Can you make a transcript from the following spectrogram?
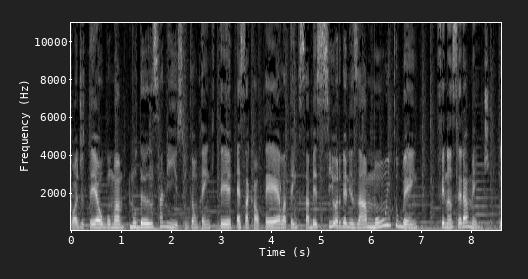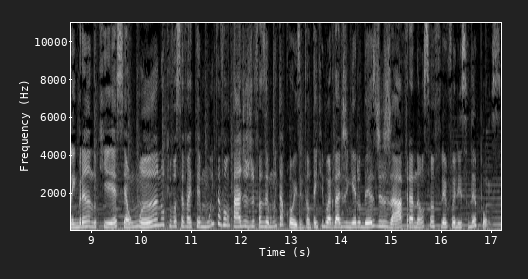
Pode ter alguma mudança nisso. Então tem que ter essa cautela, tem que saber se organizar muito bem financeiramente. Lembrando que esse é um ano que você vai ter muita vontade de fazer muita coisa, então tem que guardar dinheiro desde já para não sofrer por isso depois.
